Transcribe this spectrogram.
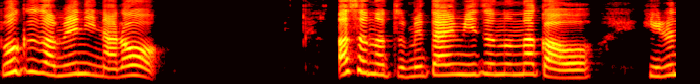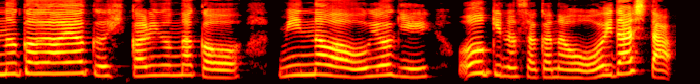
僕が目になろう。朝の冷たい水の中を、昼の輝く光の中を、みんなは泳ぎ、大きな魚を追い出した。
